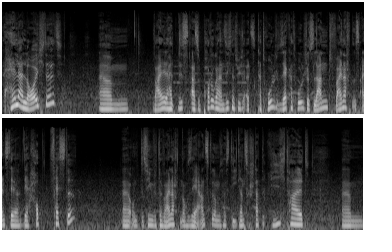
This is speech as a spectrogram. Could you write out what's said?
hell erleuchtet. Ähm, weil halt das, also Portugal an sich natürlich als katholisch, sehr katholisches Land, Weihnachten ist eins der, der Hauptfeste. Äh, und deswegen wird der Weihnachten auch sehr ernst genommen. Das heißt, die ganze Stadt riecht halt ähm,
